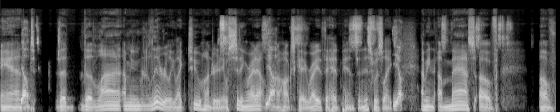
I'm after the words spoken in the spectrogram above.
and Yep. the the line i mean literally like 200 and it was sitting right out in front of hawks Cay, right at the head pins and this was like. I mean, a mass of of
